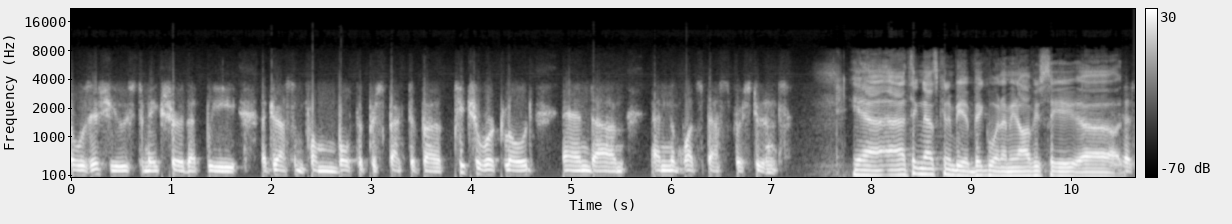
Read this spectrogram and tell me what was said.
those issues to make sure that we address them from both the perspective of teacher workload and um, and what's best for students. Yeah, I think that's going to be a big one. I mean, obviously, uh, yes.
